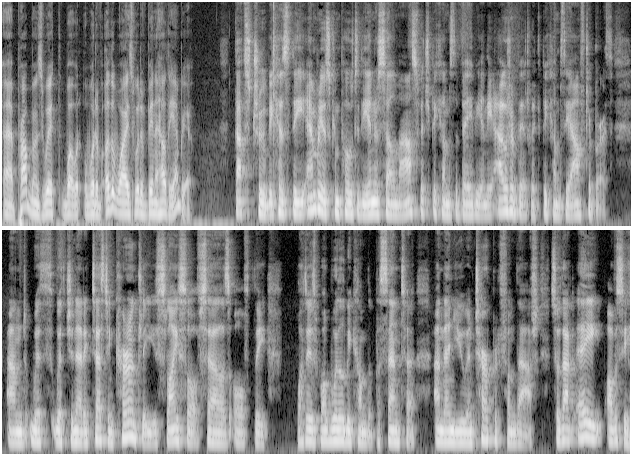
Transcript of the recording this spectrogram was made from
uh, problems with what would have otherwise would have been a healthy embryo. That's true because the embryo is composed of the inner cell mass, which becomes the baby, and the outer bit, which becomes the afterbirth. And with, with genetic testing, currently you slice off cells off the what is what will become the placenta, and then you interpret from that. So that a obviously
